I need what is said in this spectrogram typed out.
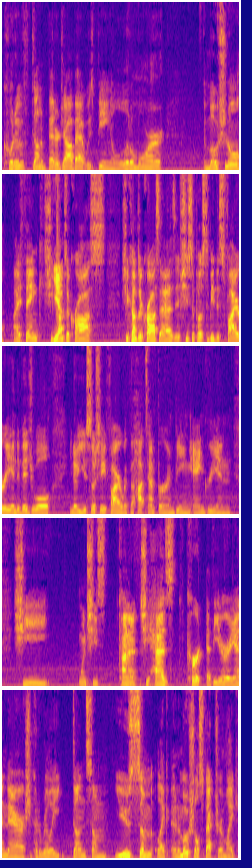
could have done a better job at, was being a little more emotional. I think she Yeah. comes across she comes across as if she's supposed to be this fiery individual. You know, you associate fire with the hot temper and being angry, and she when she's kind of she has Kurt at the very end there, she could have really done some used some like an emotional spectrum, like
